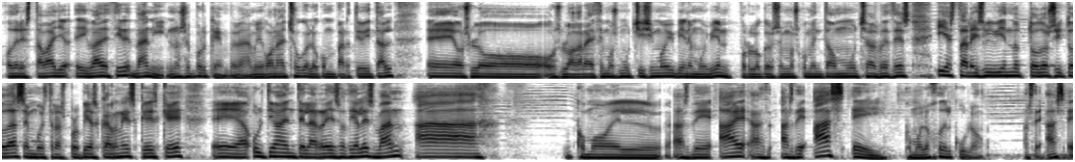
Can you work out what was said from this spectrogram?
Joder, estaba yo, iba a decir Dani, no sé por qué, pero el amigo Nacho que lo compartió y tal, eh, os, lo, os lo agradecemos muchísimo y viene muy bien, por lo que os hemos comentado muchas veces y estaréis viviendo todos y todas en vuestras propias carnes, que es que eh, últimamente las redes sociales van a como el as de as de as a como el ojo del culo as de as a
